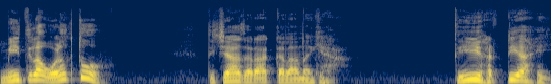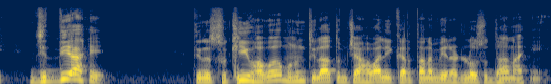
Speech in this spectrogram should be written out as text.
मी तिला ओळखतो. तिच्या जरा कलानं घ्या. ती हट्टी आहे जिद्दी आहे. तिनं सुखी व्हावं म्हणून तिला तुमच्या हवाली करताना मी रडलोसुद्धा नाही.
